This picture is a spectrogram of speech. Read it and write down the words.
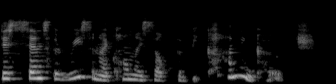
this sense, the reason I call myself the becoming coach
